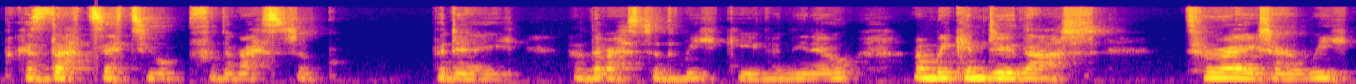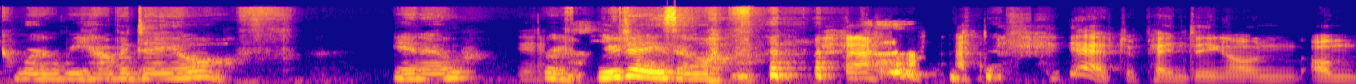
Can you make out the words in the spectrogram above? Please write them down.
because that sets you up for the rest of the day and the rest of the week even you know and we can do that throughout our week where we have a day off you know yeah. or a few days off yeah depending on on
